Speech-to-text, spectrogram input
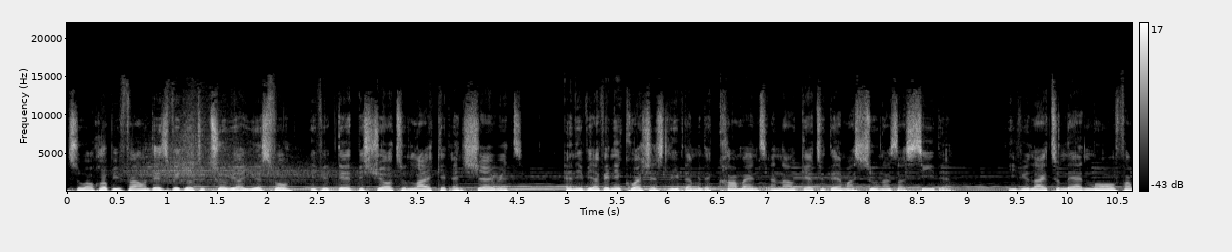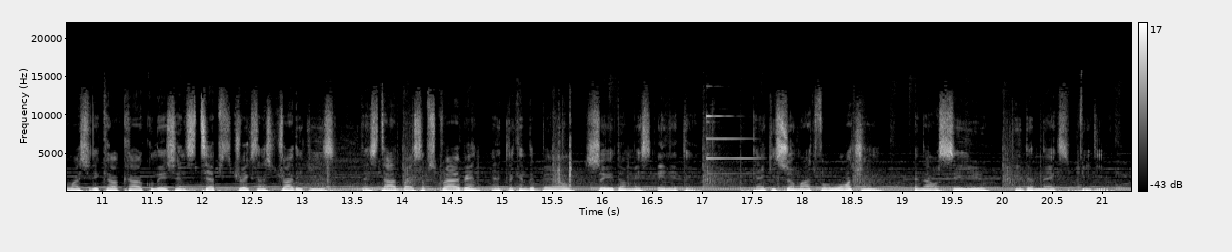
So I hope you found this video tutorial useful. If you did, be sure to like it and share it. And if you have any questions, leave them in the comments and I'll get to them as soon as I see them. If you'd like to learn more pharmaceutical calculations, tips, tricks, and strategies, then start by subscribing and clicking the bell so you don't miss anything. Thank you so much for watching, and I'll see you in the next video.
